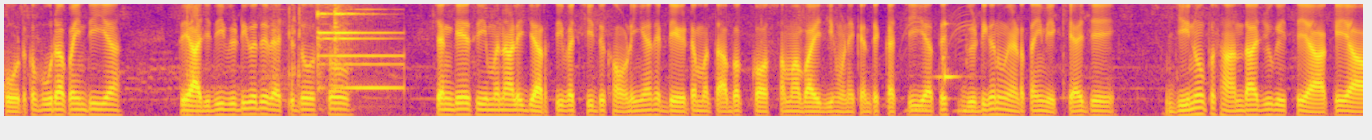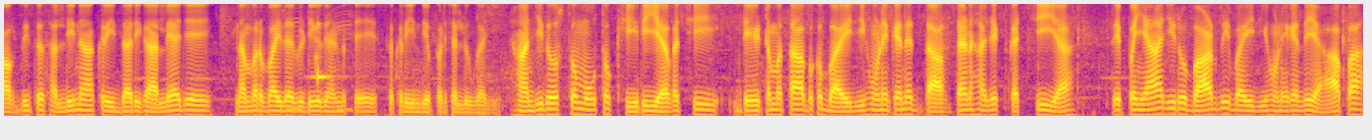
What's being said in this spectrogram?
ਕੋਟਕਪੂਰਾ ਪੈਂਦੀ ਆ। ਤੇ ਅੱਜ ਦੀ ਵੀਡੀਓ ਦੇ ਵਿੱਚ ਦੋਸਤੋ, ਚੰਗੇ ਸੀਮਨ ਵਾਲੀ ਜਰਸੀ ਵੱਛੀ ਦਿਖਾਉਣੀ ਆ ਤੇ ਡੇਟ ਮੁਤਾਬਕ ਕੌਸਮਾ ਬਾਈ ਜੀ ਹੁਣੇ ਕਹਿੰਦੇ ਕੱਚੀ ਆ ਤੇ ਵੀਡੀਓ ਨੂੰ ਐਂਡ ਤਾਈਂ ਵੇਖਿਆ ਜੇ। ਜਿਹਨੂੰ ਪਸੰਦ ਆ ਜੂਗੀ ਇੱਥੇ ਆ ਕੇ ਆਪਦੀ ਤਸੱਲੀ ਨਾਲ ਖਰੀਦਦਾਰੀ ਕਰ ਲਿਆ ਜੇ। ਨੰਬਰ ਬਾਈ ਦਾ ਵੀਡੀਓ ਦੇ ਐਂਡ ਤੇ ਸਕਰੀਨ ਦੇ ਉੱਪਰ ਚੱਲੂਗਾ ਜੀ। ਹਾਂਜੀ ਦੋਸਤੋ ਮੂੰਹ ਤੋਂ ਖੀਰੀ ਆ ਵੱਛੀ। ਡੇਟ ਮੁਤਾਬਕ ਬਾਈ ਜੀ ਹੁਣੇ ਕਹਿੰਦੇ 10 ਦਿਨ ਹਜੇ ਕੱਚੀ ਆ ਤੇ 50/062 ਦੀ ਬਾਈ ਜੀ ਹੁਣੇ ਕਹਿੰਦੇ ਆਪ ਆ।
